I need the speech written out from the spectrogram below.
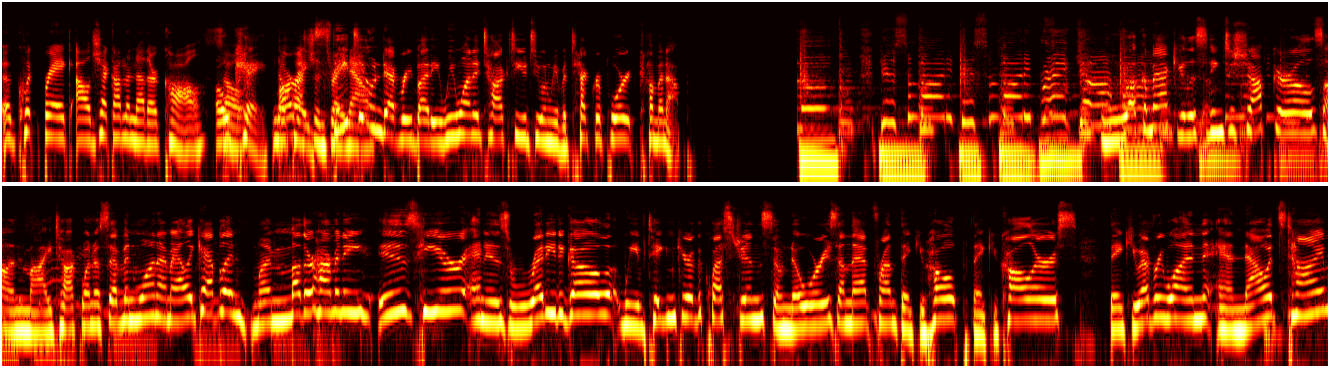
a quick break. I'll check on another call. So okay. No All right. questions Stay right now. tuned, everybody. We want to talk to you too, and we have a tech report coming up. Did somebody, did somebody break your heart? Welcome back. You're listening to Shop Girls on My Talk 1071. I'm Ali Kaplan. My mother Harmony is here and is ready to go. We've taken care of the questions, so no worries on that front. Thank you, Hope. Thank you, callers. Thank you, everyone. And now it's time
